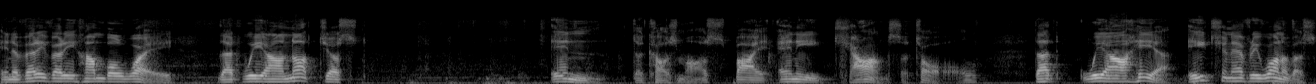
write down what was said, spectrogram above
in a very, very humble way, that we are not just in the cosmos by any chance at all, that we are here, each and every one of us,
